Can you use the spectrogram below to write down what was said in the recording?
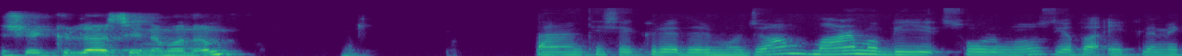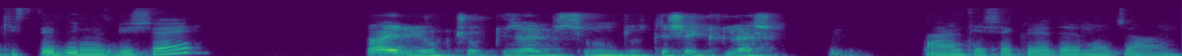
Teşekkürler Sinem Hanım. Ben teşekkür ederim hocam. Var mı bir sorunuz ya da eklemek istediğiniz bir şey? Hayır yok, çok güzel bir sunumdu. Teşekkürler. Ben teşekkür ederim hocam.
